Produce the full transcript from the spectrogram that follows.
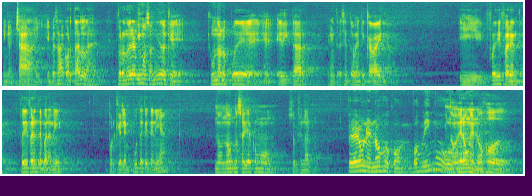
enganchada, y empezaba a cortarla. Pero no era el mismo sonido que, que uno lo puede eh, editar en 320 KB. Y fue diferente, fue diferente para mí, porque el empute que tenía, no, no, no sabía cómo solucionarlo. ¿Pero era un enojo con vos mismo o No era un enojo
